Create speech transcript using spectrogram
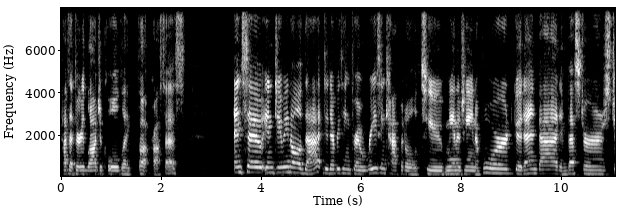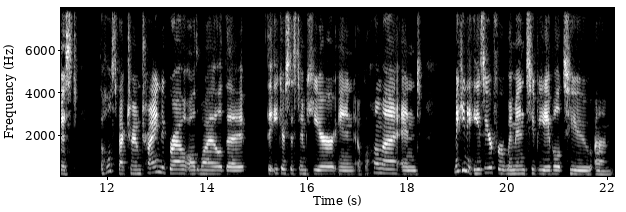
have that very logical like thought process. And so, in doing all of that, did everything from raising capital to managing a board, good and bad, investors, just the whole spectrum, trying to grow all the while the the ecosystem here in Oklahoma and making it easier for women to be able to um,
